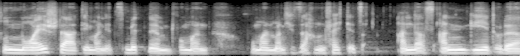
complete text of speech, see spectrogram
so ein Neustart, den man jetzt mitnimmt, wo man, wo man manche Sachen vielleicht jetzt anders angeht oder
